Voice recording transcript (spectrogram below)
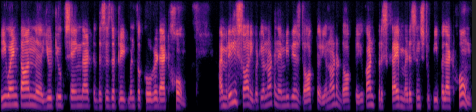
He went on uh, youtube saying that this is the treatment for covid at home. I'm really sorry but you're not an mbbs doctor. You're not a doctor. You can't prescribe medicines to people at home.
